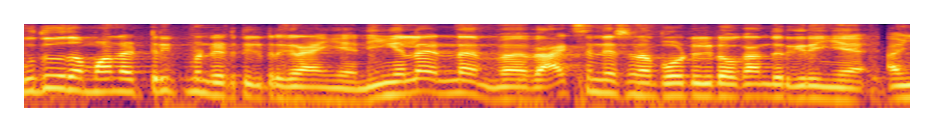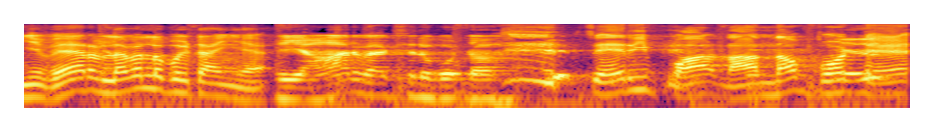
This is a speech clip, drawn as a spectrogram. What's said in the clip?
புதுவிதமான ட்ரீட்மெண்ட் எடுத்துக்கிட்டு இருக்காங்க நீங்க எல்லாம் என்ன வேக்சினேஷனை போட்டுக்கிட்டு உட்கார்ந்து இருக்கிறீங்க அவங்க வேற லெவல்ல போயிட்டாங்க. யார் வேக்சினை போட்டா? சரிப்பா நான் தான் போட்டேன்.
